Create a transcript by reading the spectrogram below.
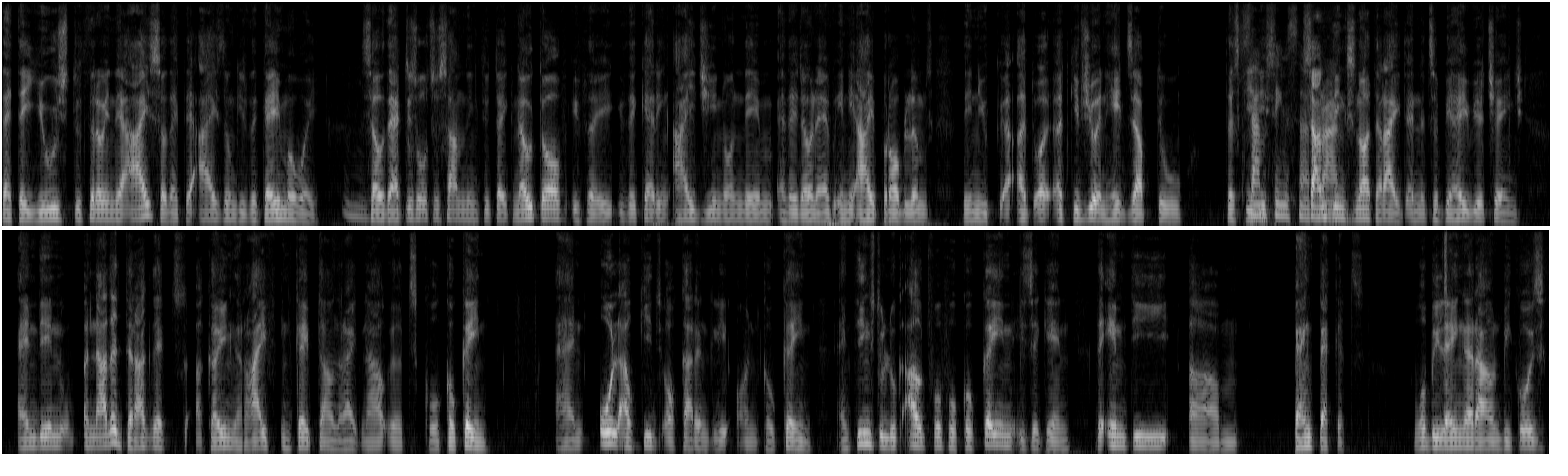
that they use to throw in their eyes so that their eyes don't give the game away. So that is also something to take note of. If they if they're carrying eye gene on them and they don't have any eye problems, then you it, it gives you a heads up to this kid is- Something's not something's not right, and it's a behavior change. And then another drug that's uh, going rife in Cape Town right now, it's called cocaine and all our kids are currently on cocaine. And things to look out for for cocaine is again the empty um, bank packets will be laying around because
